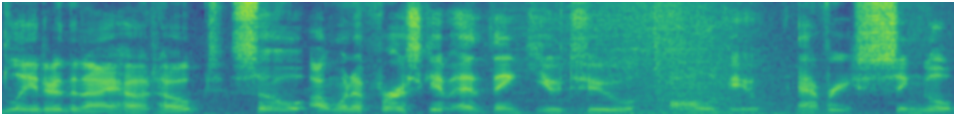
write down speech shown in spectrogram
later than I had hoped. So I want to first give a thank you to all of you, every single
